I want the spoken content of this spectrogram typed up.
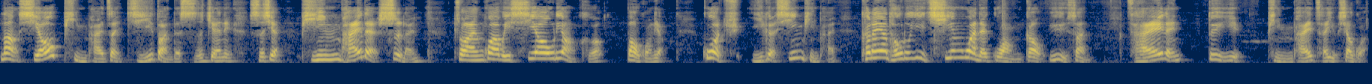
让小品牌在极短的时间内实现品牌的势能，转化为销量和曝光量。过去一个新品牌可能要投入一千万的广告预算，才能对于品牌才有效果，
